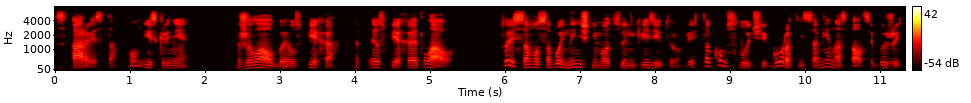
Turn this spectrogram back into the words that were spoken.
с Арвестом он искренне желал бы успеха, успеха Этлау, то есть, само собой, нынешнему отцу-инквизитору, ведь в таком случае город, несомненно, остался бы жить,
